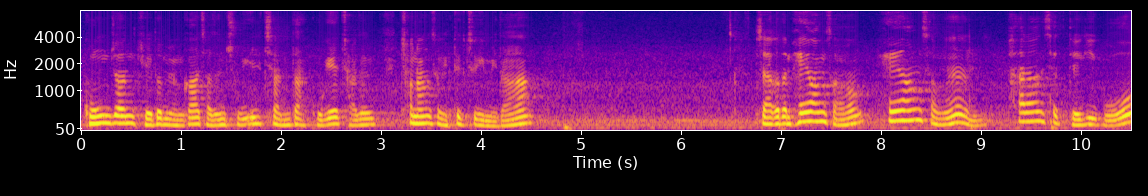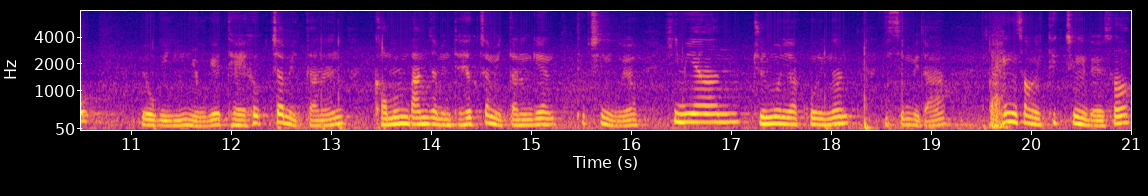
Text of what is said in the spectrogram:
공전 궤도면과 자전축이 일치한다. 그게 자전 천왕성의 특징입니다. 자, 그다음 해왕성. 해왕성은 파란색 대기고 여기 있는 요게 대흑점이 있다는 검은 반점인 대흑점이 있다는 게 특징이고요. 희미한 줄무늬와 고리는 있습니다. 자, 행성의 특징에 대해서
